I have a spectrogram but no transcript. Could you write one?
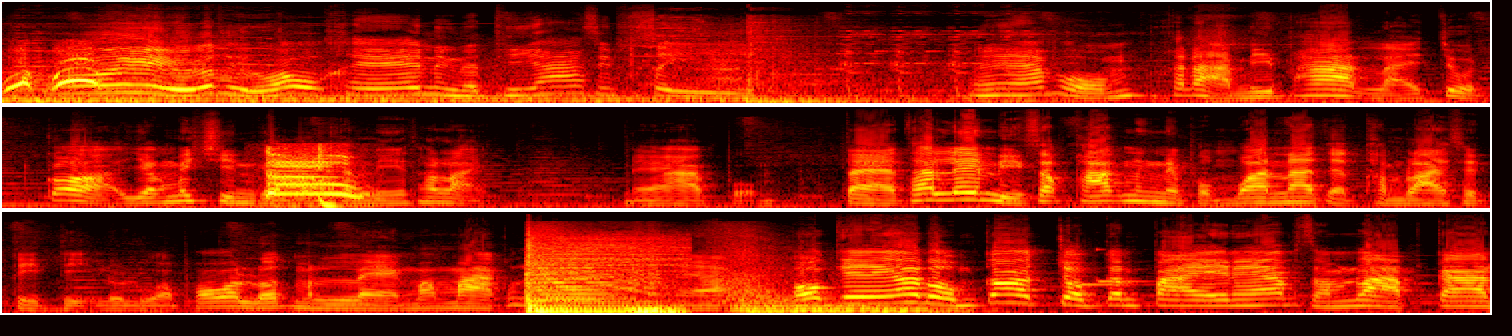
เฮ้ย ก็ถือว่าโอเคหนึ่งนาทีห้าสิบสี่นะครับผม ขนาดมีพลาดหลายจุดก็ยังไม่ชินกับอันนี้เท่าไหร่นะครับผม แต่ถ้าเล่นอีกสักพักหนึ่งเนี่ยผมว่าน่าจะทำลายสถิติรัวๆ เพราะว่ารถมันแรงมากๆเลยนะครับโอเคครับผมก็จบกันไปนะครับสำหรับการ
